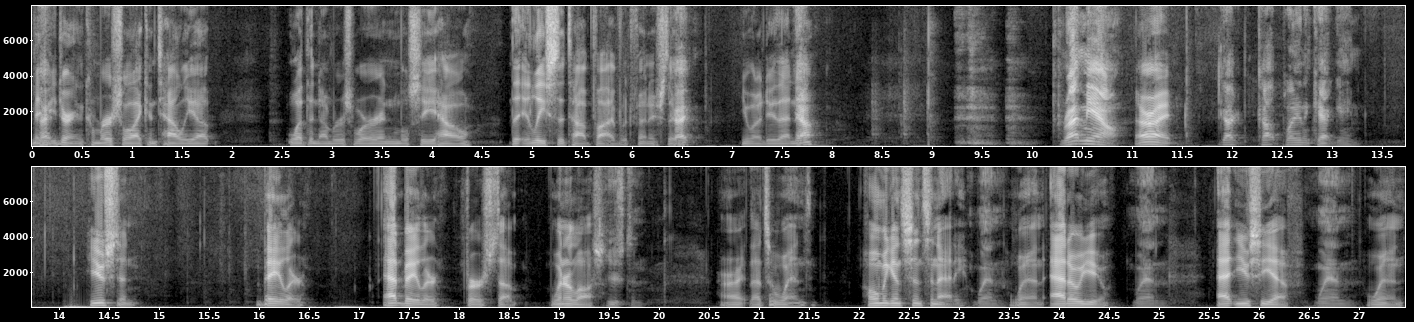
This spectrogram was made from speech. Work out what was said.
maybe Okay. during the commercial I can tally up what the numbers were, and we'll see how the at least the top five would finish there. Okay. You want to do that now? Rat me out. All right. Got caught playing a cat game. Houston, Baylor, at Baylor first up. Win or loss? Houston, All right, that's a win. Home against Cincinnati. win, Win. At OU. win, At UCF. win, Win.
